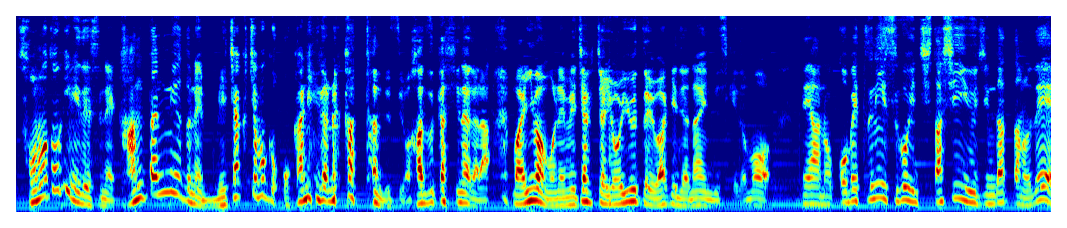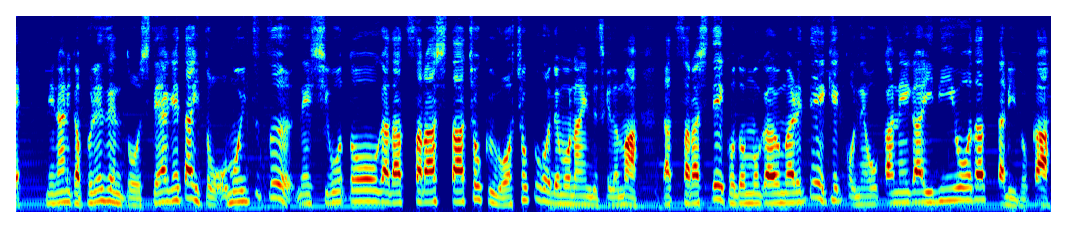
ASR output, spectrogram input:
その時にですね、簡単に言うとね、めちゃくちゃ僕お金がなかったんですよ。恥ずかしながら。まあ今もね、めちゃくちゃ余裕というわけじゃないんですけども、ね、あの、個別にすごい親しい友人だったので、ね、何かプレゼントをしてあげたいと思いつつ、ね、仕事が脱サラした直後、直後でもないんですけど、まあ、脱サラして子供が生まれて、結構ね、お金が入りようだったりとか、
